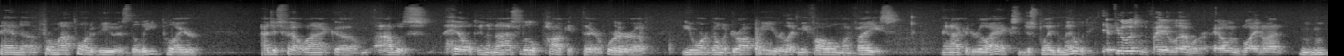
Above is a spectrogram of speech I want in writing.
And uh, from my point of view as the lead player, I just felt like um, I was held in a nice little pocket there where uh, you weren't going to drop me or let me fall on my face, and I could relax and just play the melody. If you listen to Faded Love where Eldon played on it, hmm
